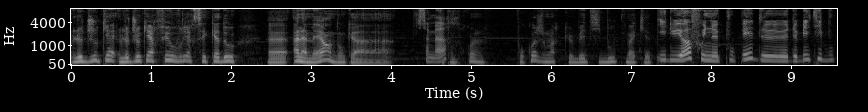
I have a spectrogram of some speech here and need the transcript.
Le Joker, le Joker fait ouvrir ses cadeaux euh, à la mère, donc à. Ça meurt. Attends, pourquoi, pourquoi je marque Betty Boop maquette Il lui offre une poupée de, de Betty Boop,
